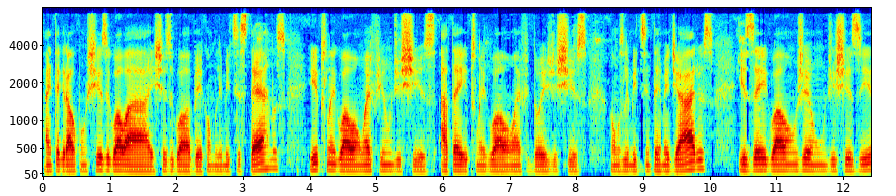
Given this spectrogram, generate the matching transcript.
a integral com x igual a a e x igual a b como limites externos, y igual a um f1 de x até y igual a um f2 de x como os limites intermediários, e z igual a um g1 de xy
